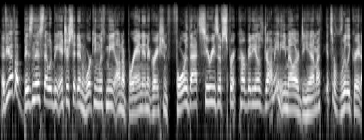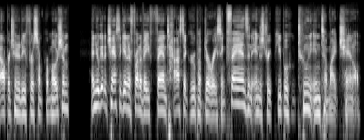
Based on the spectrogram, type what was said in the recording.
If you have a business that would be interested in working with me on a brand integration for that series of sprint car videos, drop me an email or DM. I think it's a really great opportunity for some promotion. And you'll get a chance to get in front of a fantastic group of dirt racing fans and industry people who tune into my channel.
